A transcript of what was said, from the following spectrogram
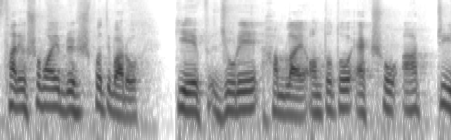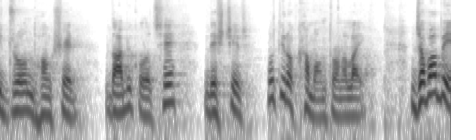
স্থানীয় সময় বৃহস্পতিবারও কিয়েভ জুড়ে হামলায় অন্তত একশো আটটি ড্রোন ধ্বংসের দাবি করেছে দেশটির প্রতিরক্ষা মন্ত্রণালয়। জবাবে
